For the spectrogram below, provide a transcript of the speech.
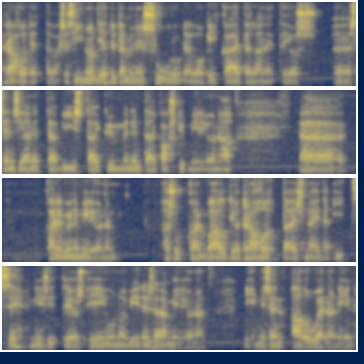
rahoitettavaksi. Ja siinä on tietty tämmöinen suuruuden logiikka. Ajatellaan, että jos sen sijaan, että 5 tai 10 tai 20 miljoonaa, 20 miljoonan asukkaan valtiot rahoittaisi näitä itse, niin sitten jos EU noin 500 miljoonan ihmisen alueena niin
